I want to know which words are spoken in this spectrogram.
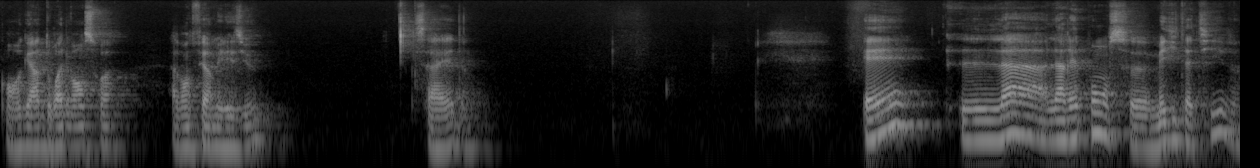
qu'on regarde droit devant soi avant de fermer les yeux. Ça aide. Et la, la réponse méditative,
